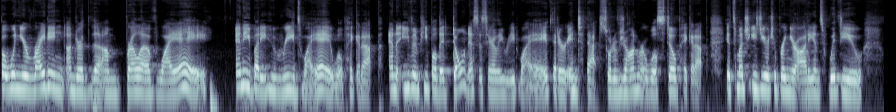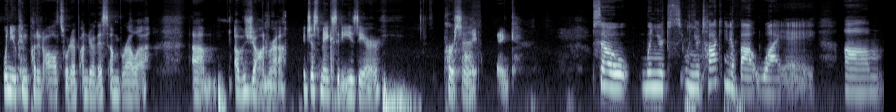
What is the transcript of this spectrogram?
But when you're writing under the umbrella of YA, anybody who reads YA will pick it up. And even people that don't necessarily read YA that are into that sort of genre will still pick it up. It's much easier to bring your audience with you when you can put it all sort of under this umbrella um, of genre. It just makes it easier, personally. I think. So when you're when you're talking about YA, um,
